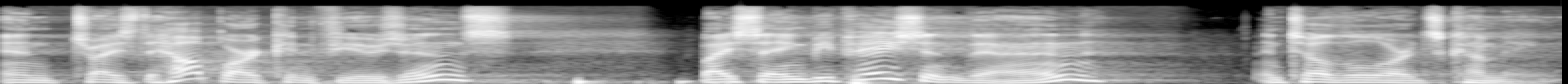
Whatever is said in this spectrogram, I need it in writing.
and tries to help our confusions by saying, Be patient then until the Lord's coming.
